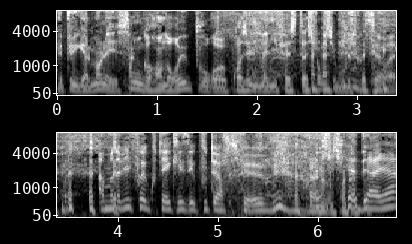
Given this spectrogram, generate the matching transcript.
et puis également les cinq grandes rues pour euh, croiser une manifestation si vous le souhaitez. vrai. À mon avis, il faut écouter avec les écouteurs parce que vu ce qu'il y a derrière,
